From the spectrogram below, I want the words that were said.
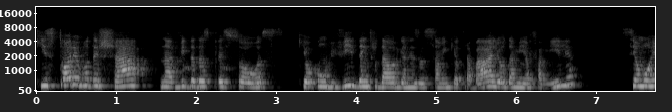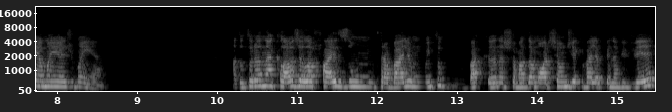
Que história eu vou deixar na vida das pessoas que eu convivi dentro da organização em que eu trabalho ou da minha família, se eu morrer amanhã de manhã? A doutora Ana Cláudia ela faz um trabalho muito bacana chamada Morte é um Dia que Vale a Pena Viver.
